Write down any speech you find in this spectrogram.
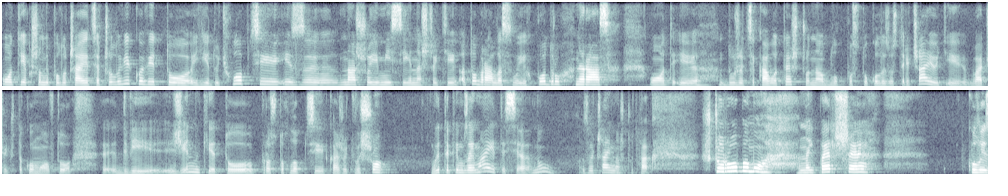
От якщо не виходить чоловікові, то їдуть хлопці із е, нашої місії на щиті. А то брала своїх подруг не раз. От і дуже цікаво те, що на блокпосту, коли зустрічають і бачать в такому авто е, дві жінки, то просто хлопці кажуть: ви що? Ви таким займаєтеся? Ну, звичайно, що так. Що робимо? Найперше, коли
